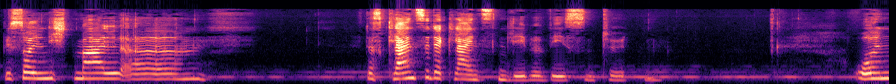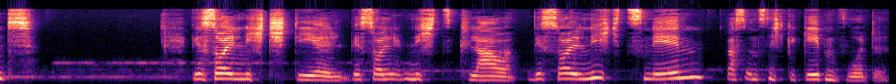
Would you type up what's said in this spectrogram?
Wir sollen nicht mal äh, das kleinste der kleinsten Lebewesen töten. Und wir sollen nicht stehlen. Wir sollen nichts klauen. Wir sollen nichts nehmen, was uns nicht gegeben wurde.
